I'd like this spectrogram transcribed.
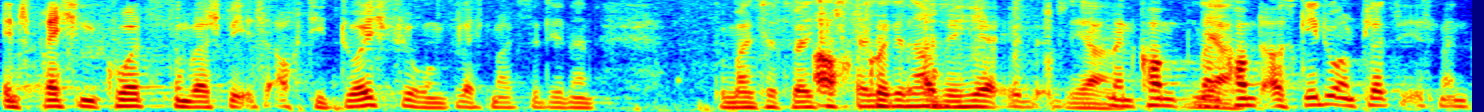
Entsprechend kurz zum Beispiel ist auch die Durchführung. Vielleicht magst du dir dann Du meinst jetzt welche Stelle kurz, genau? also hier, Ja. man, kommt, man Ja. kommt aus G-Dur und plötzlich ist man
